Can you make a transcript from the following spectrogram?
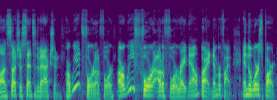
On such a sensitive action. Are we at four out of four? Are we four out of four right now? All right, number five. And the worst part,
